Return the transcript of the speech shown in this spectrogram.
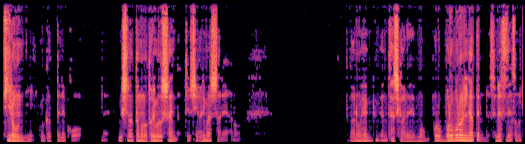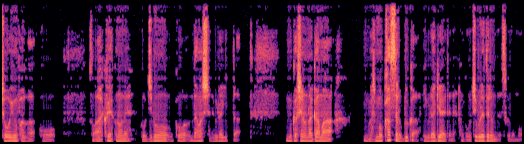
ティロンに向かってね、こう、ね、失ったものを取り戻したいんだっていうシーンありましたね。あの、あの辺、確かあれ、もうボロボロボロになってるんですよね。すでにそのチョウユンファが、こう、その悪役のね、こう自分をこう騙してね、裏切った昔の仲間、昔もかつての部下に裏切られてね、なんか落ちぶれてるんですけども、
